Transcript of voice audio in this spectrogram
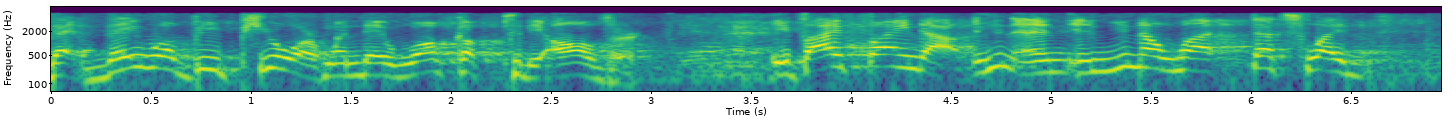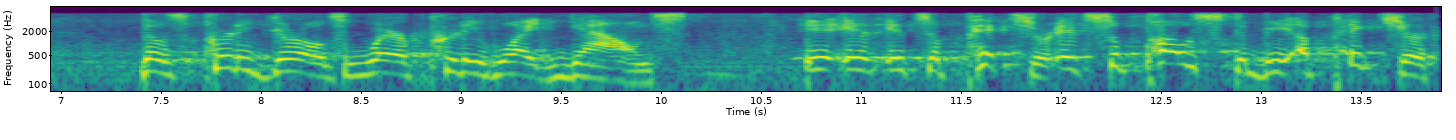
that they will be pure when they walk up to the altar. If I find out, and, and, and you know what? That's why those pretty girls wear pretty white gowns. It, it, it's a picture. It's supposed to be a picture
